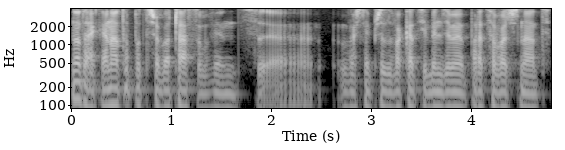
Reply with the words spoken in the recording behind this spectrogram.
No tak, a na to potrzeba czasu, więc e, właśnie przez wakacje będziemy pracować nad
